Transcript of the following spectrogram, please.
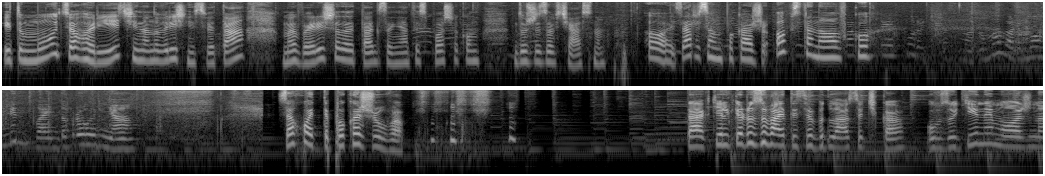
І тому цьогоріч і на новорічні свята ми вирішили так зайнятися пошуком дуже завчасно. Ой, зараз я вам покажу обстановку. Доброго дня. Заходьте, покажу вам. Так, тільки розувайтеся, будь ласочка. У взуті не можна.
